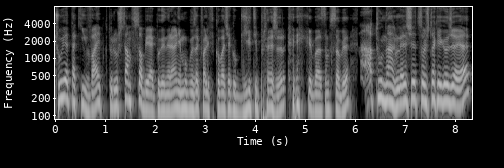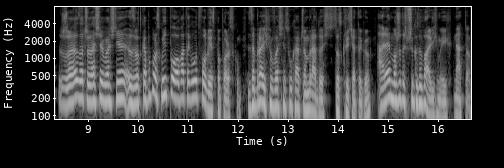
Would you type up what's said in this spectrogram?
czuję taki vibe, który już sam w sobie jakby generalnie mógłbym zakwalifikować jako guilty pleasure, chyba chyba sam w sobie. A tu nagle się coś takiego dzieje, że zaczyna się właśnie zwrotka po polsku i połowa tego utworu jest po polsku. Zabraliśmy właśnie słuchaczom radość z odkrycia tego, ale może też przygotowaliśmy ich na to.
